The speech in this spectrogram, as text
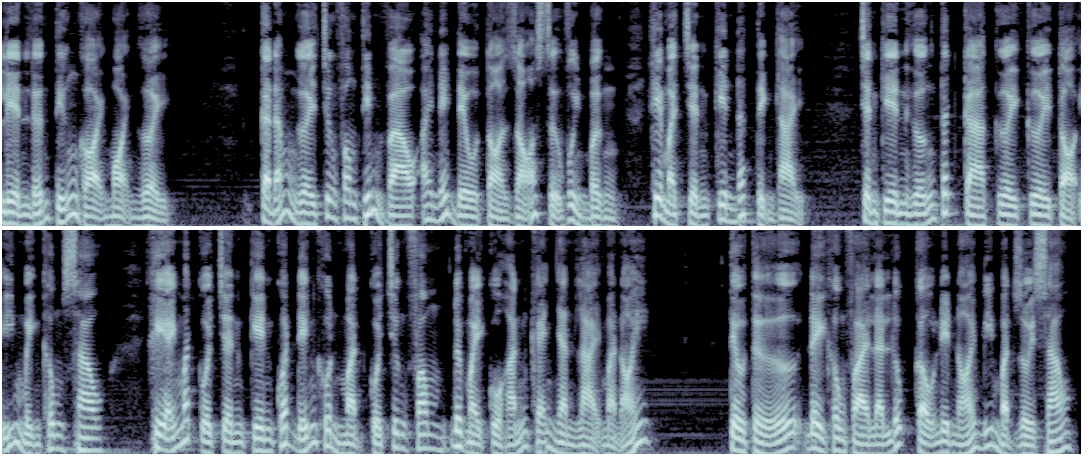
liền lớn tiếng gọi mọi người. Cả đám người Trương Phong tiến vào, ai nấy đều tỏ rõ sự vui mừng khi mà Trần Kiên đã tỉnh lại. Trần Kiên hướng tất cả cười cười tỏ ý mình không sao. Khi ánh mắt của Trần Kiên quát đến khuôn mặt của Trương Phong, đôi mày của hắn khẽ nhăn lại mà nói. Tiểu tử, đây không phải là lúc cậu nên nói bí mật rồi sao?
